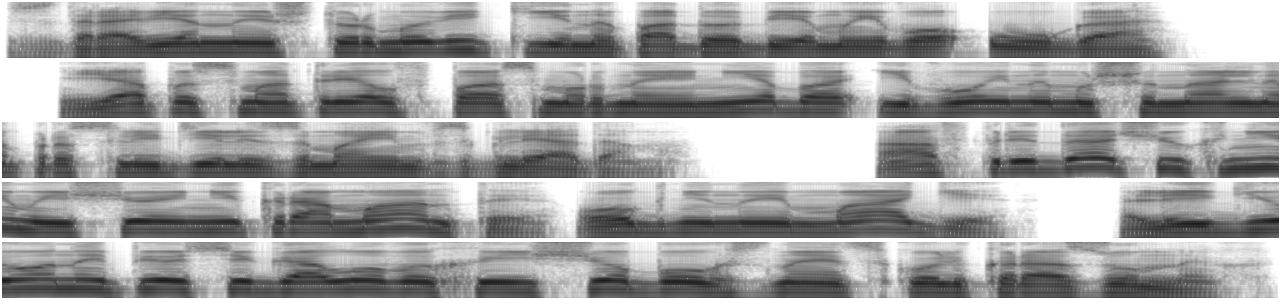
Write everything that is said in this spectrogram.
здоровенные штурмовики наподобие моего уга. Я посмотрел в пасмурное небо, и воины машинально проследили за моим взглядом. А в придачу к ним еще и некроманты, огненные маги, легионы пёсеголовых и еще бог знает сколько разумных.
